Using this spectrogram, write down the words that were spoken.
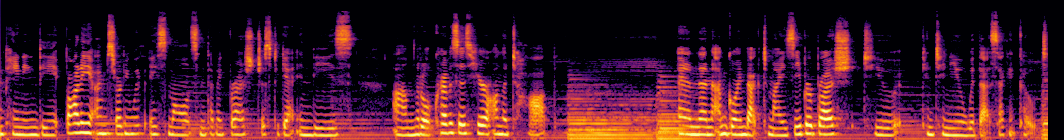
I'm painting the body. I'm starting with a small synthetic brush just to get in these um, little crevices here on the top. And then I'm going back to my Zibra brush to continue with that second coat.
